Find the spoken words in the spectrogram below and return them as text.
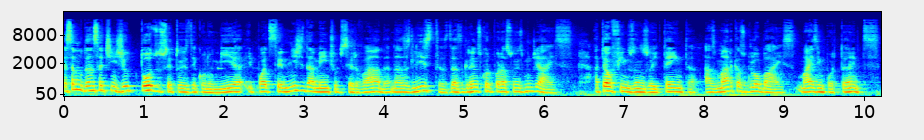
Essa mudança atingiu todos os setores da economia e pode ser nitidamente observada nas listas das grandes corporações mundiais. Até o fim dos anos 80, as marcas globais mais importantes,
